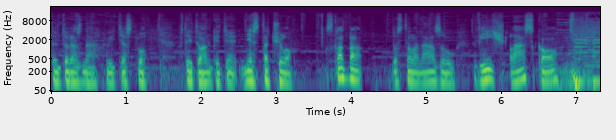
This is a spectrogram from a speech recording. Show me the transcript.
tento raz na víťazstvo v tejto ankete nestačilo. Skladba dostala názov Výš lásko. Výš lásko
